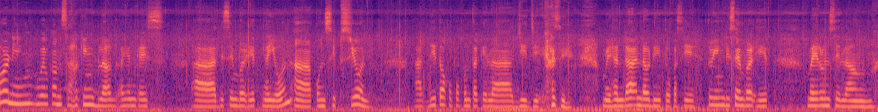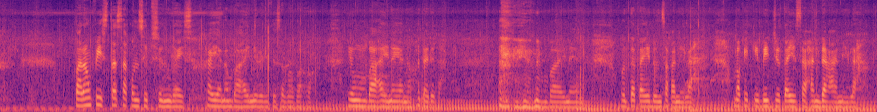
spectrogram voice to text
morning! Welcome sa aking vlog. Ayan guys, ah, December 8 ngayon, ah, Concepcion. At dito ako pupunta kila Gigi kasi may handaan daw dito kasi tuwing December 8, mayroon silang parang pista sa Concepcion guys. Ayan ang bahay nila dito sa baba. Oh. Yung bahay na yan. Oh. Tada, tada. Ayan ang bahay na yan. Punta tayo doon sa kanila. Makikibidyo tayo sa handaan nila. Ayan.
